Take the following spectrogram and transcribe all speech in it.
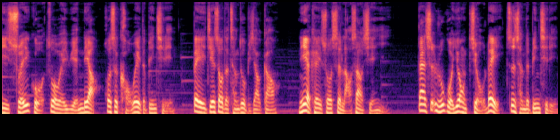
以水果作为原料或是口味的冰淇淋，被接受的程度比较高，你也可以说是老少咸宜。但是如果用酒类制成的冰淇淋，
